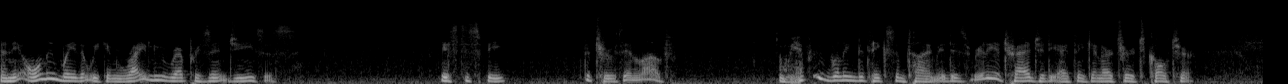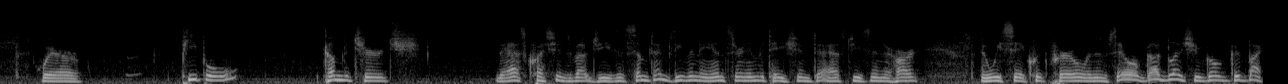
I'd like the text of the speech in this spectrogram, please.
And the only way that we can rightly represent Jesus is to speak the truth in love. And we have to be willing to take some time. It is really a tragedy, I think, in our church culture where people come to church they ask questions about Jesus. Sometimes even they answer an invitation to ask Jesus in their heart. And we say a quick prayer over them, say, oh, God bless you, go goodbye.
